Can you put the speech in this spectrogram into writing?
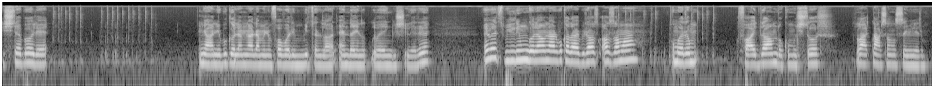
İşte böyle yani bu golemlerden benim favorim Wither'lar en dayanıklı ve en güçlüleri. Evet bildiğim golemler bu kadar biraz az ama umarım faydam dokunmuştur. Like'larsanız sevinirim.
